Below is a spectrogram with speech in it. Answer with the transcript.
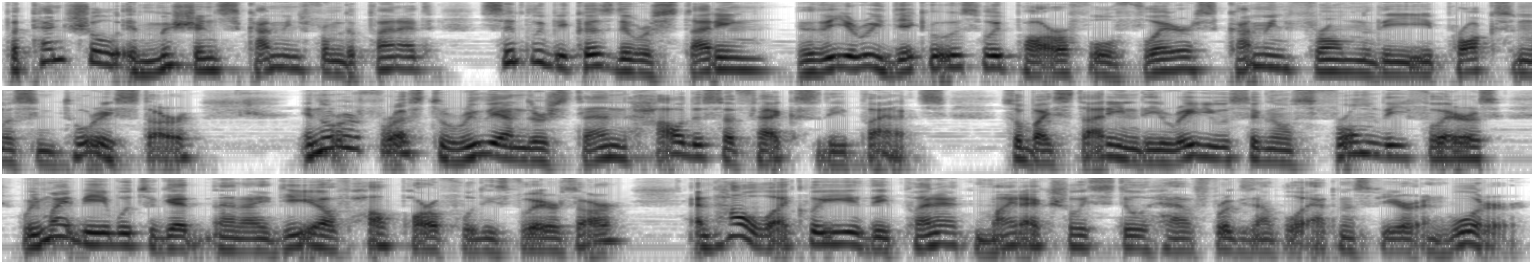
potential emissions coming from the planet simply because they were studying the ridiculously powerful flares coming from the Proxima Centauri star in order for us to really understand how this affects the planets. So by studying the radio signals from the flares, we might be able to get an idea of how powerful these flares are and how likely the planet might actually still have, for example, atmosphere and water.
